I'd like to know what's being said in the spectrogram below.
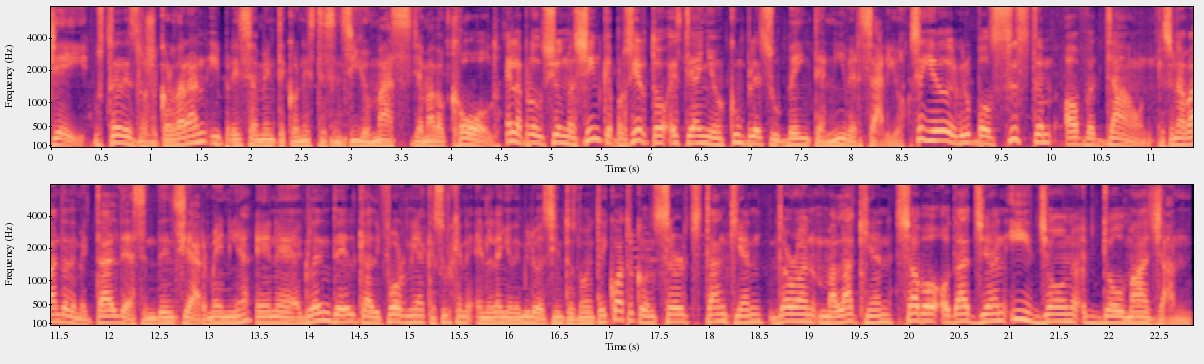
Jay. Ustedes los recordarán y precisamente con este sencillo más llamado Cold en la producción Machine que por cierto este año cumple su 20 aniversario. Seguido del grupo System of a Down, que es una banda de metal de ascendencia armenia en eh, Glendale, California, que surge en el año de 1994 con Serge Tankian, Doran Malakian, Shabo Odajian y John Dolmajan.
